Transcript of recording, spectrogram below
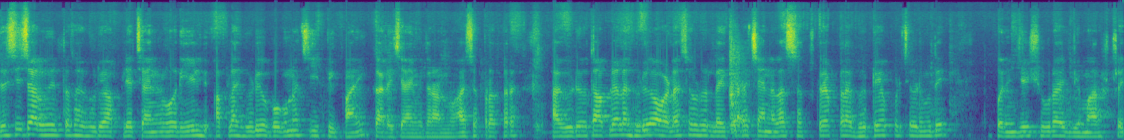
जशी चालू होईल तसा व्हिडिओ आपल्या चॅनलवर येईल. आपला व्हिडिओ बघूनच ही पीक पाणी करायची आहे मित्रांनो. अशा प्रकारे हा व्हिडिओ तर आपल्याला व्हिडिओ आवडला असेल व्हिडिओ लाईक करा चॅनलला सबस्क्राईब करा. भेटूया पुढच्या व्हिडिओमध्ये. तोपर्यंत जय शिवराय जय महाराष्ट्र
